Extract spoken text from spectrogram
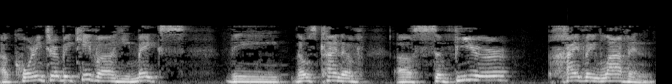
According to Rabbi Kiva, he makes the those kind of uh, severe chayve lavin.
